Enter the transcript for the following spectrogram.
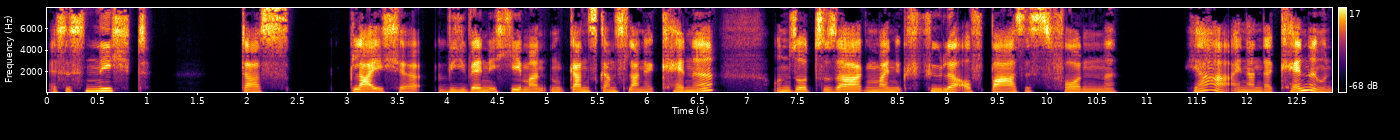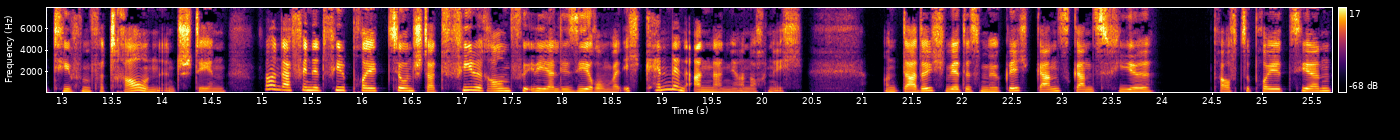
Es ist nicht das Gleiche, wie wenn ich jemanden ganz, ganz lange kenne und sozusagen meine Gefühle auf Basis von ja, einander kennen und tiefem Vertrauen entstehen, sondern da findet viel Projektion statt, viel Raum für Idealisierung, weil ich kenne den anderen ja noch nicht. Und dadurch wird es möglich, ganz, ganz viel drauf zu projizieren,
